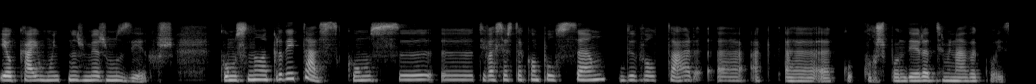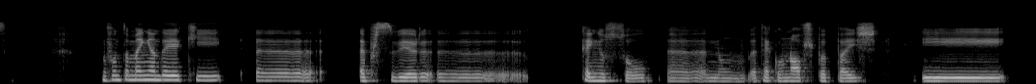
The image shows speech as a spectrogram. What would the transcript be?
eu caio muito nos mesmos erros, como se não acreditasse, como se uh, tivesse esta compulsão de voltar a, a, a, corresponder a determinada coisa. No fundo, também andei aqui uh, a perceber quem eu sou, num, até com novos papéis, e,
